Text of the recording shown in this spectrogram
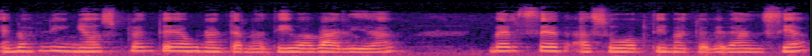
en los niños plantea una alternativa válida merced a su óptima tolerancia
